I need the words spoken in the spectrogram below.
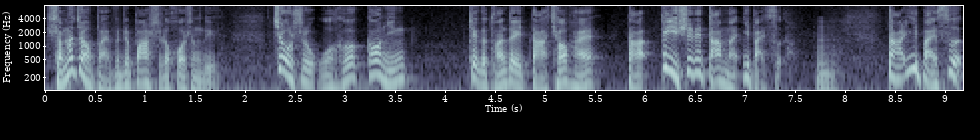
什么叫百分之八十的获胜率？就是我和高宁这个团队打桥牌，打必须得打满一百次，嗯，打一百次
